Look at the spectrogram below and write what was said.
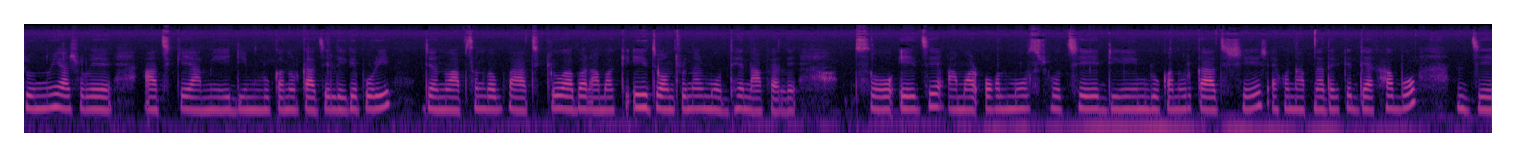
জন্যই আসলে আজকে আমি এই ডিম লুকানোর কাজে লেগে পড়ি, যেন আফসান বাবু আজকেও আবার আমাকে এই যন্ত্রণার মধ্যে না ফেলে। সো এই যে আমার অলমোস্ট হচ্ছে ডিম লুকানোর কাজ শেষ, এখন আপনাদেরকে দেখাবো যে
